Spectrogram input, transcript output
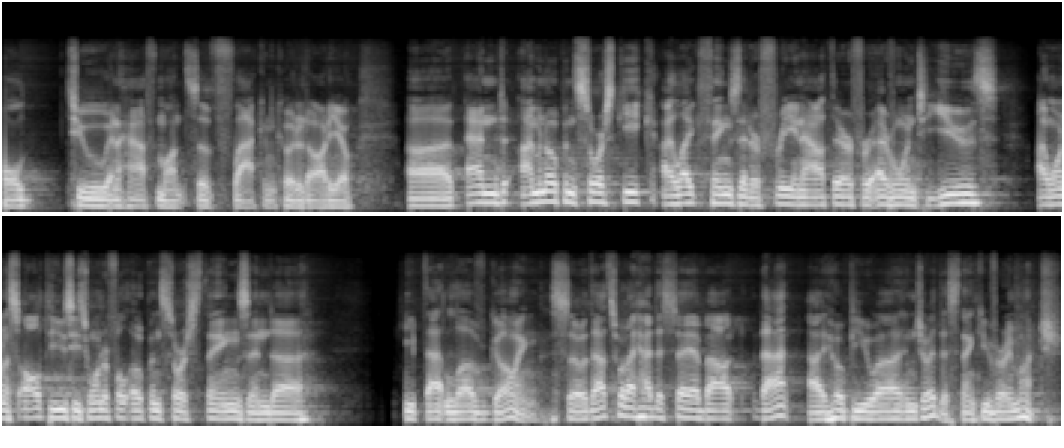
hold two and a half months of FLAC encoded audio. Uh, and I'm an open source geek. I like things that are free and out there for everyone to use. I want us all to use these wonderful open source things and uh, keep that love going. So that's what I had to say about that. I hope you uh, enjoyed this. Thank you very much.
